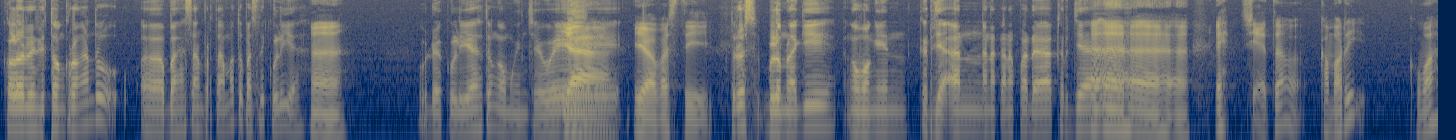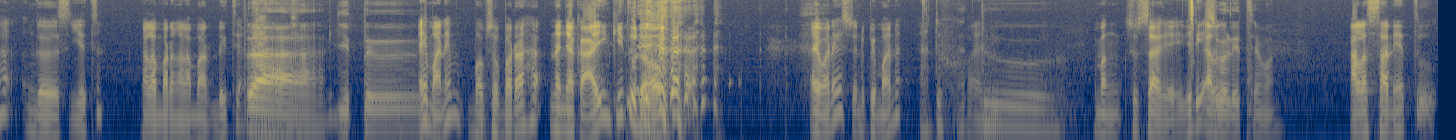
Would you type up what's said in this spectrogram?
kalau dari tongkrongan tuh eh, bahasan pertama tuh pasti kuliah Heeh. Udah kuliah tuh ngomongin cewek Ya, iya pasti. terus belum lagi ngomongin kerjaan anak-anak pada kerja eh si Eta kamari kumaha nggak ieu teh ngalamar-ngalamar deui teh. Wah, gitu. Eh mana bab sabaraha nanya ke aing gitu dong. eh mana sudah di mana? Aduh. Aduh, emang susah ya. Jadi al- sulit emang. alasannya tuh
